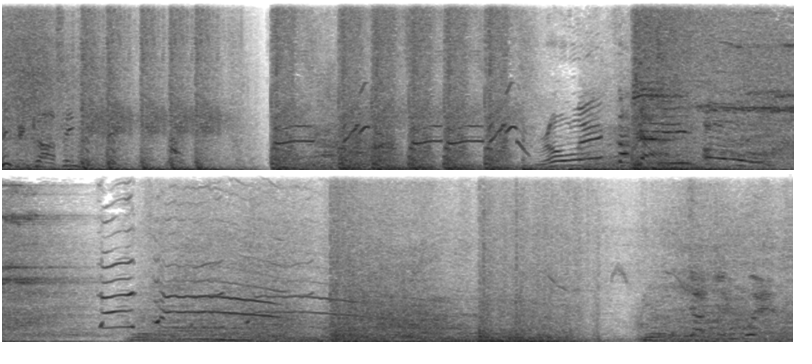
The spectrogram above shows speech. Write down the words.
Keep it classy! Win!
